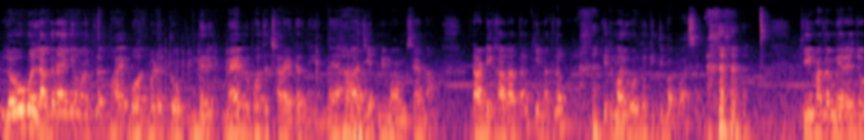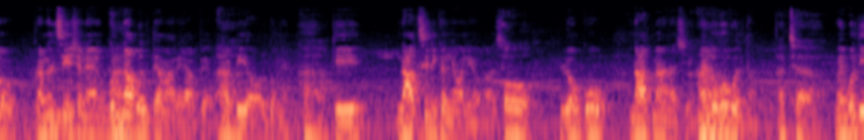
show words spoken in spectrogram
लोगों को लग रहा है कि मतलब भाई बहुत बड़े तो मेरे मैं भी बहुत अच्छा राइटर नहीं हूँ। मैं हाँ। आज ही अपनी मॉम से है ना डांटी खा रहा था कि मतलब कि तुम्हारी उर्दू कितनी बकवास है। कि मतलब मेरे जो प्रोनाउंसिएशन है गुन्ना हाँ। बोलते हैं हमारे यहाँ पे हाँ। अरबी या उर्दू में हाँ कि नाक से निकलने वाली आवाज़ ओ लोगो नाक में आना चाहिए मैं हाँ। लोगो बोलता हूँ अच्छा मैं बोलती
